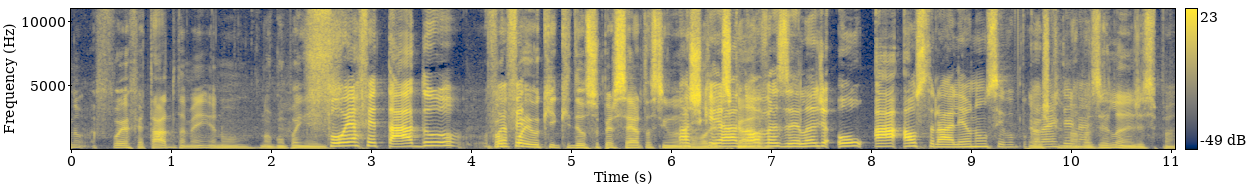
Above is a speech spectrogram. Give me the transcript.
não- foi afetado também, eu não, não acompanhei. Foi afetado. Foi Qual afetado. foi o que, que deu super certo, assim, o Acho que é a? Nova Zelândia ou a Austrália. Eu não sei, vou Eu procurar acho na que internet. Nova Zelândia, esse pá.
